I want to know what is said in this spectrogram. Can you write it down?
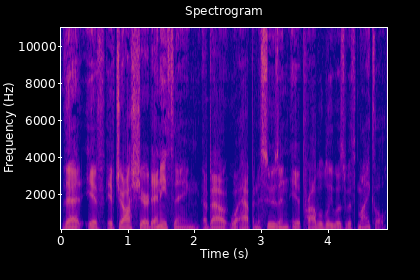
that if if Josh shared anything about what happened to Susan it probably was with Michael.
